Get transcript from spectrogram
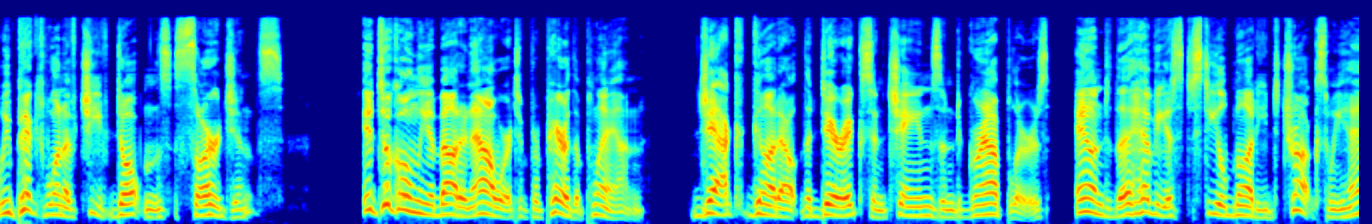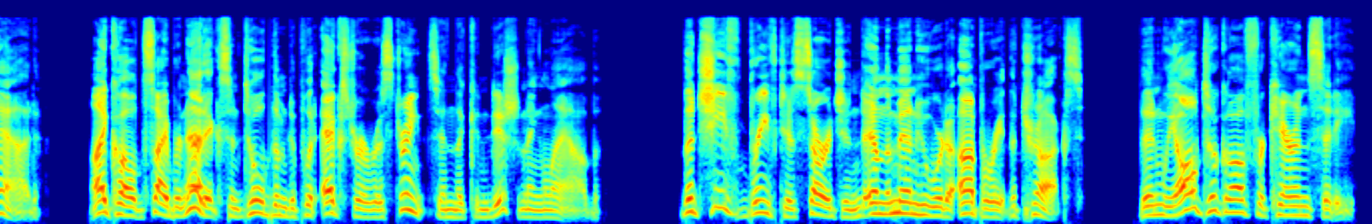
We picked one of Chief Dalton's sergeants. It took only about an hour to prepare the plan. Jack got out the derricks and chains and grapplers, and the heaviest steel bodied trucks we had. I called cybernetics and told them to put extra restraints in the conditioning lab. The chief briefed his sergeant and the men who were to operate the trucks. Then we all took off for Karen City,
